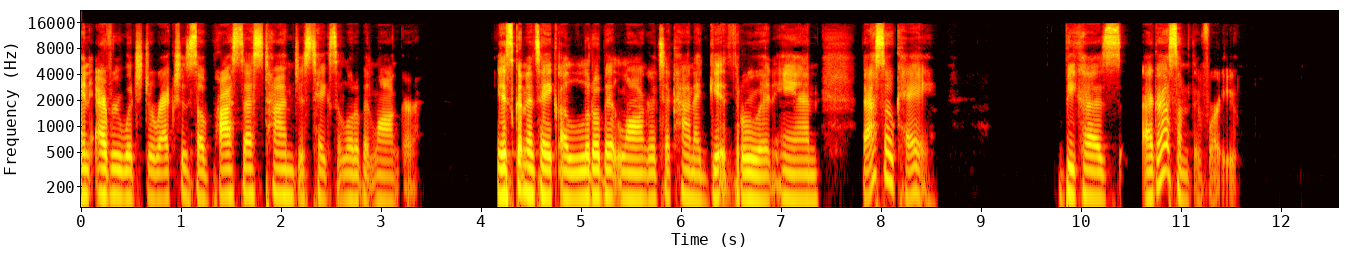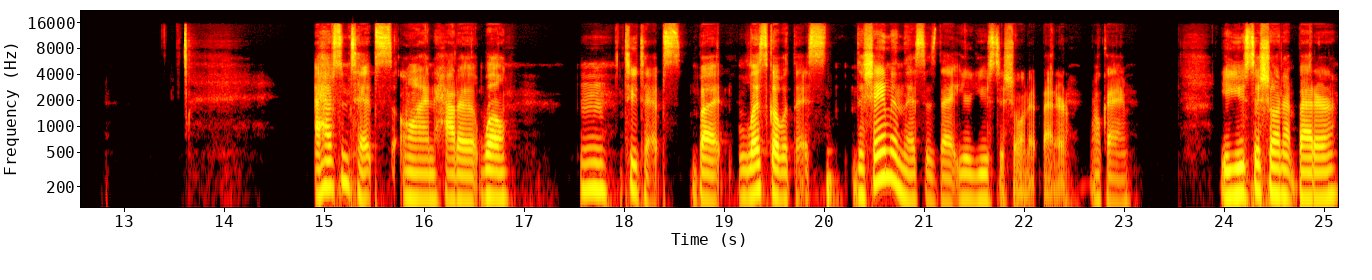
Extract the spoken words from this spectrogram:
in every which direction. So process time just takes a little bit longer. It's going to take a little bit longer to kind of get through it. And that's okay because I got something for you. I have some tips on how to, well, mm, two tips, but let's go with this. The shame in this is that you're used to showing it better. Okay. You're used to showing it better,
